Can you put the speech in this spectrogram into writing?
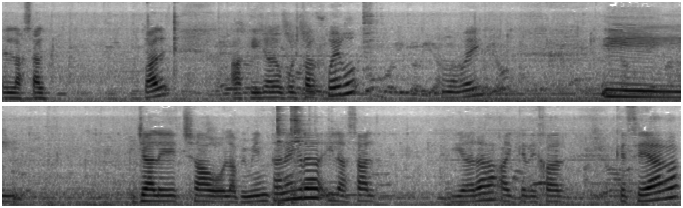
en la sal. ¿Vale? Aquí ya lo he puesto al fuego, como veis. Y ya le he echado la pimienta negra y la sal. Y ahora hay que dejar que se haga.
